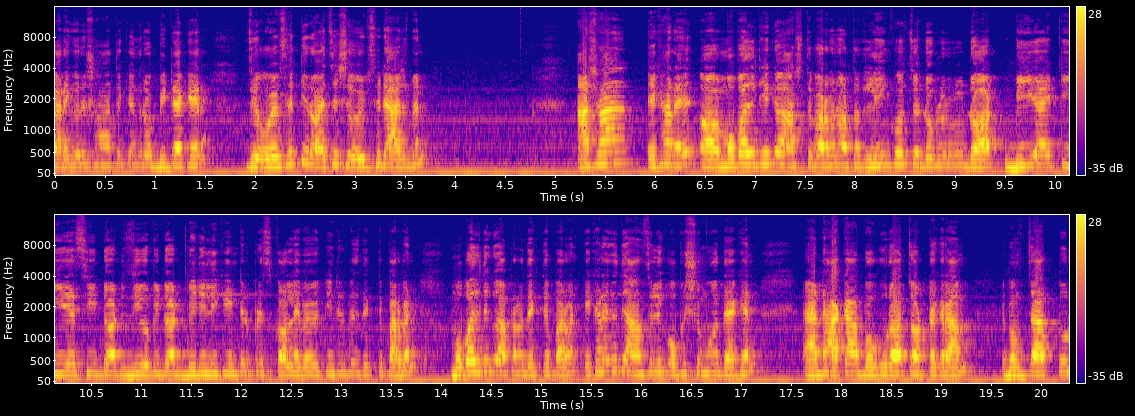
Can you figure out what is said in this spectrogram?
কারিগরি সহায়তা কেন্দ্র বিটাকের যে ওয়েবসাইটটি রয়েছে, সেই ওয়েবসাইটে আসবেন। আসা এখানে মোবাইল থেকে আসতে পারবেন অর্থাৎ লিঙ্ক হচ্ছে W dot BITAC dot GOB dot BD লিখে ইন্টারপ্রেস করলে এভাবে একটি ইন্টারপ্রেস দেখতে পারবেন। মোবাইল থেকেও আপনারা দেখতে পারবেন। এখানে যদি আঞ্চলিক অফিসসমূহ দেখেন ঢাকা, বগুড়া, চট্টগ্রাম এবং চাঁদপুর,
